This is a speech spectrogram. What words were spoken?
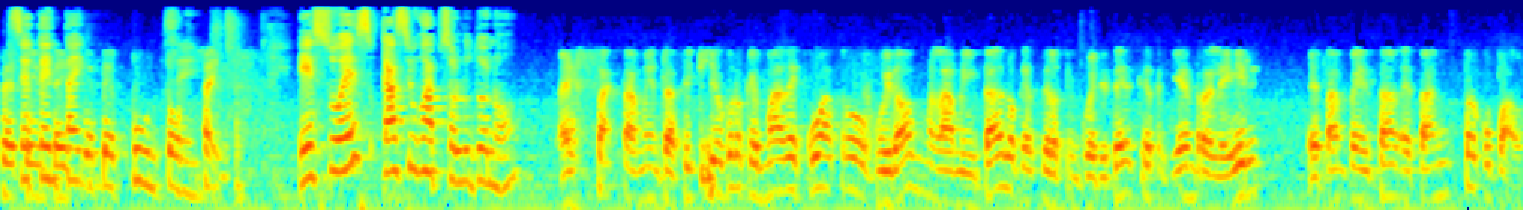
77.6. Eso es casi un absoluto no. Exactamente, así que yo creo que más de cuatro, cuidado, la mitad de, lo que, de los 56 que se quieren reelegir están pensando, están preocupados,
